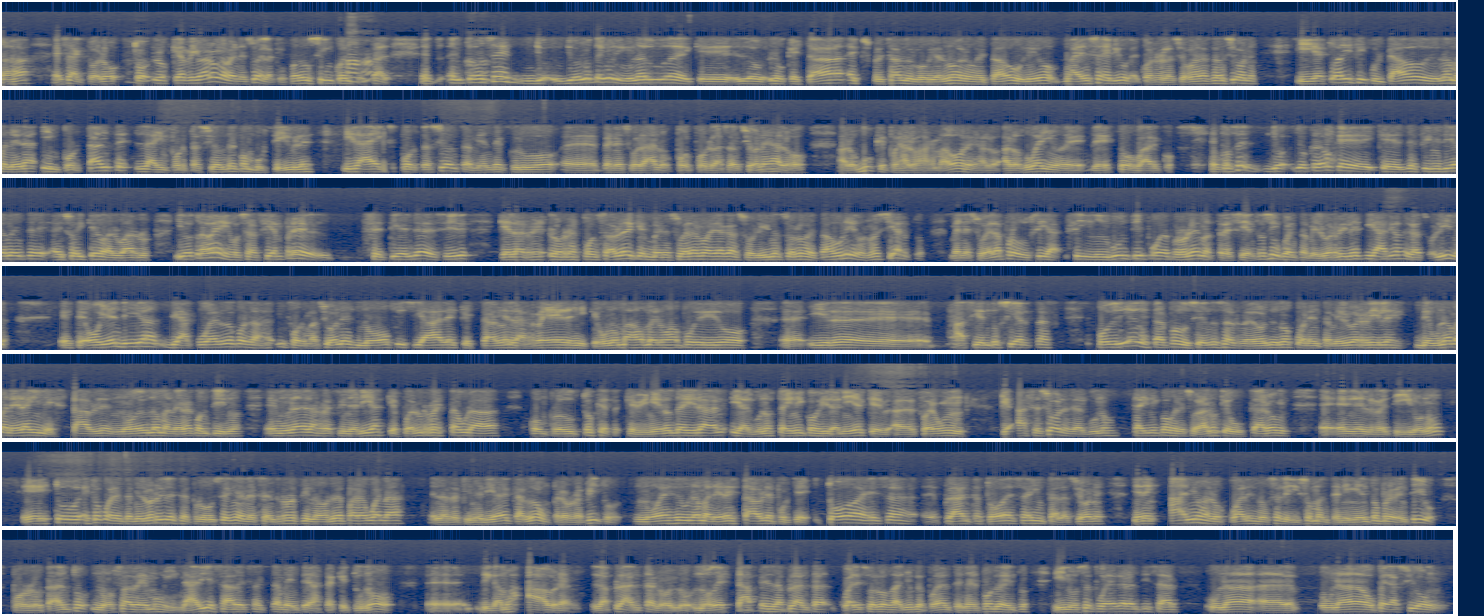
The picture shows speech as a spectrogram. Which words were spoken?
Ajá, exacto. Lo- to- los que arribaron a Venezuela, que fueron cinco en Ajá. total. Ent- Entonces, yo, yo no tengo ninguna duda de que lo, lo que está expresando el gobierno de los Estados Unidos va en serio con relación a las sanciones y esto ha dificultado de una manera importante la importación de combustibles y la exportación también de crudo eh, venezolano por, por las sanciones a los, a los buques, pues a los armadores, a, los- a los dueños de, de estos barcos. Entonces, yo, yo creo que, que definitivamente eso hay que evaluarlo. Y otra vez, o sea, siempre se tiende a decir que los responsables de que en Venezuela no haya gasolina son los Estados Unidos. No es cierto. Venezuela producía sin ningún tipo de problema 350 mil barriles diarios de gasolina. Este, hoy en día, de acuerdo con las informaciones no oficiales que están en las redes y que uno más o menos ha podido eh, ir eh, haciendo ciertas, podrían estar produciéndose alrededor de unos 40 mil barriles de una manera inestable, no de una manera continua, en una de las refinerías que fueron restauradas con productos que, que vinieron de Irán y algunos técnicos iraníes que eh, fueron asesores de algunos técnicos venezolanos que buscaron eh, en el retiro, ¿no? Esto, estos 40 mil barriles se producen en el centro refinador de Paraguaná, en la refinería de Cardón, pero repito, no es de una manera estable porque todas esas eh, plantas, todas esas instalaciones tienen años a los cuales no se le hizo mantenimiento preventivo. Por lo tanto, no sabemos y nadie sabe exactamente hasta que tú no, eh, digamos, abran la planta, no, no, no destapen la planta, cuáles son los daños que puedan tener por dentro y no se puede garantizar una, eh, una operación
